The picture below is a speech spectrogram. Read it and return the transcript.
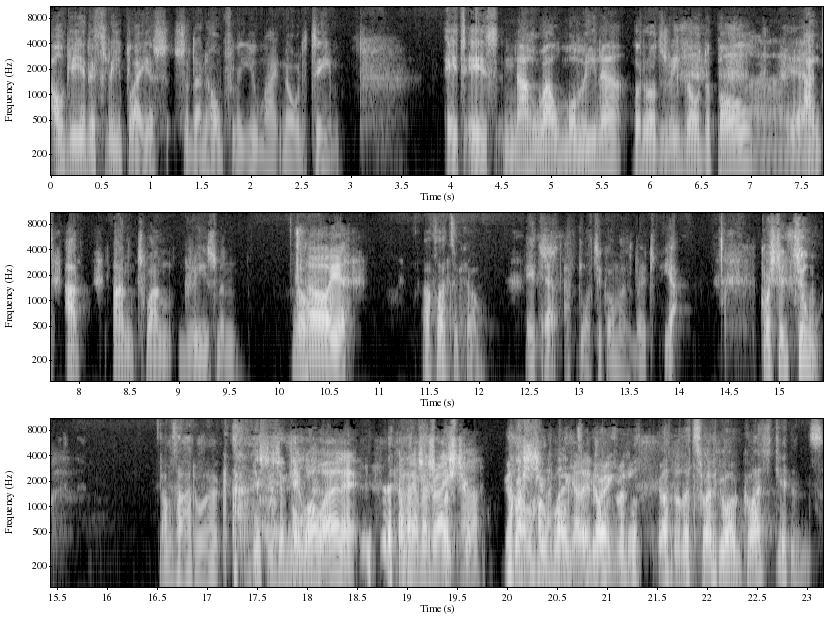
I'll give you the three players. So then, hopefully, you might know the team. It is Nahuel Molina, Rodrigo De Paul, Ah, yeah. and A- Antoine Griezmann. oh, oh yeah. Atletico. It's Yeah. Atletico Madrid. Yeah. Question two. That was hard work. This is a It was, weren't it? Can we have a break question- now? Question long way one. get to go drink. for another, another 21 questions.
